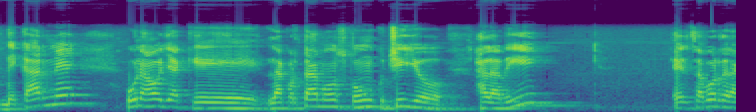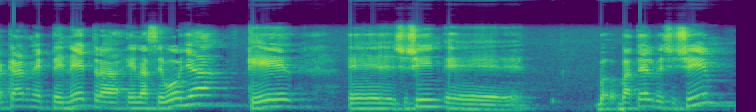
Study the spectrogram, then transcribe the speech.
de carne, una olla que la cortamos con un cuchillo halabí el sabor de la carne penetra en la cebolla, que es eh, eh, Batel Beshishim,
